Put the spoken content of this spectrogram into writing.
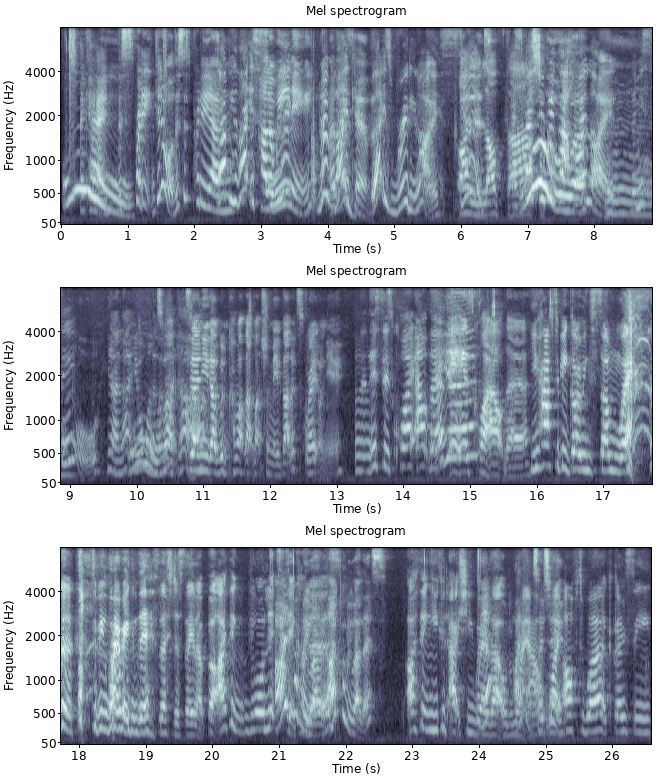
Okay, this is pretty. You know what? This is pretty um, Gabby, that is Halloweeny. slick. No, I like that is, it. that is really nice. I love that. Especially with that Ooh. highlight. Let me see. Ooh, yeah, I like your Ooh, one as well. like. See, I knew that wouldn't come up that much on me, but that looks great on you. This is quite out there. Yeah. It is quite out there. You have to be going somewhere to be wearing this. Let's just say that. But I think your I'd lipstick probably wear this. I'd probably wear this. I think you could actually wear Yeah, that on a I night think out, so too. like after work, go and see,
